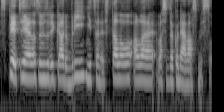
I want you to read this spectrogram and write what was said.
zpětně, tak jsem si říkala, dobrý, nic se nestalo, ale vlastně to jako dává smysl.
